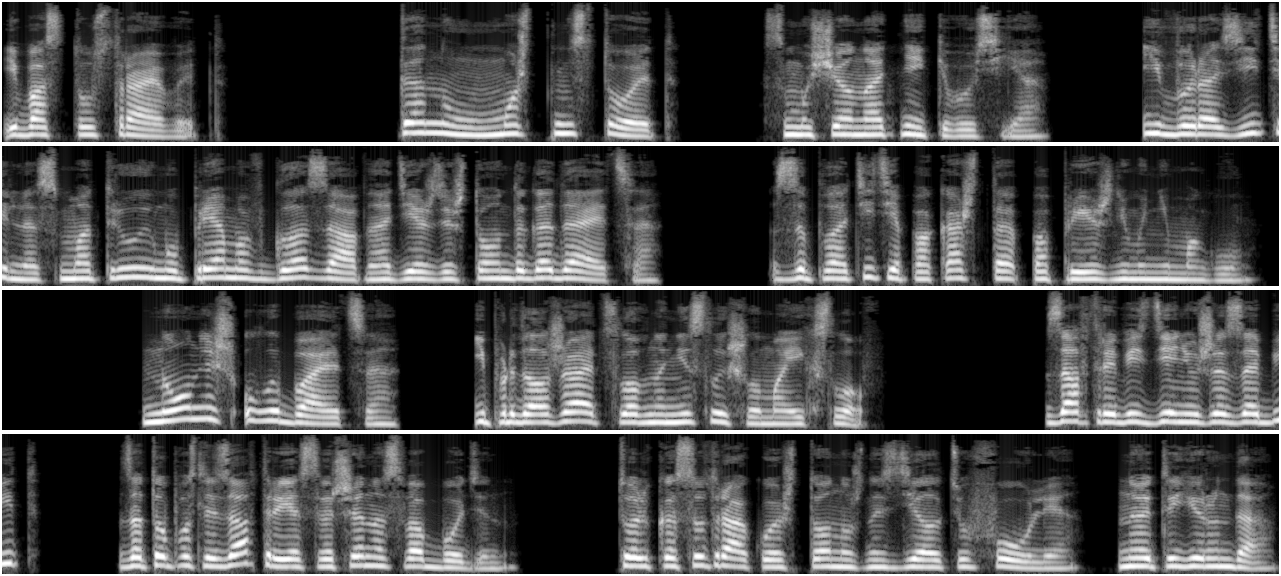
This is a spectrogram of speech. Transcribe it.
и вас это устраивает». «Да ну, может, не стоит». Смущенно отнекиваюсь я и выразительно смотрю ему прямо в глаза в надежде, что он догадается. Заплатить я пока что по-прежнему не могу. Но он лишь улыбается и продолжает, словно не слышал моих слов. Завтра весь день уже забит, зато послезавтра я совершенно свободен. Только с утра кое-что нужно сделать у Фоули, но это ерунда.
